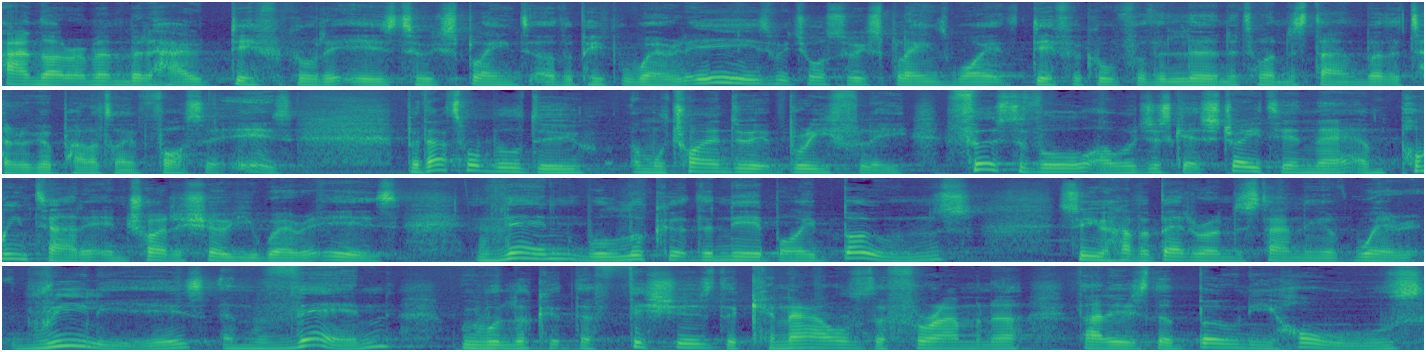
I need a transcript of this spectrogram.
and I remembered how difficult it is to explain to other people where it is, which also explains why it's difficult for the learner to understand where the pterygopalatine fossa is. But that's what we'll do, and we'll try and do it briefly. First of all, I will just get straight in there and point at it and try to show you where it is. Then we'll look at the nearby bones so you have a better understanding of where it really is and then we will look at the fissures, the canals, the foramina, that is the bony holes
